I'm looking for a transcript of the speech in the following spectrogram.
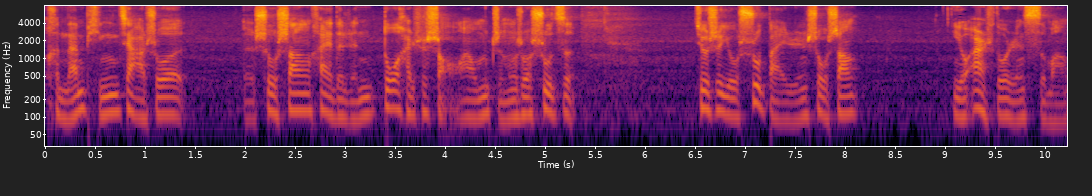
很难评价说，呃受伤害的人多还是少啊？我们只能说数字。就是有数百人受伤，有二十多人死亡，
